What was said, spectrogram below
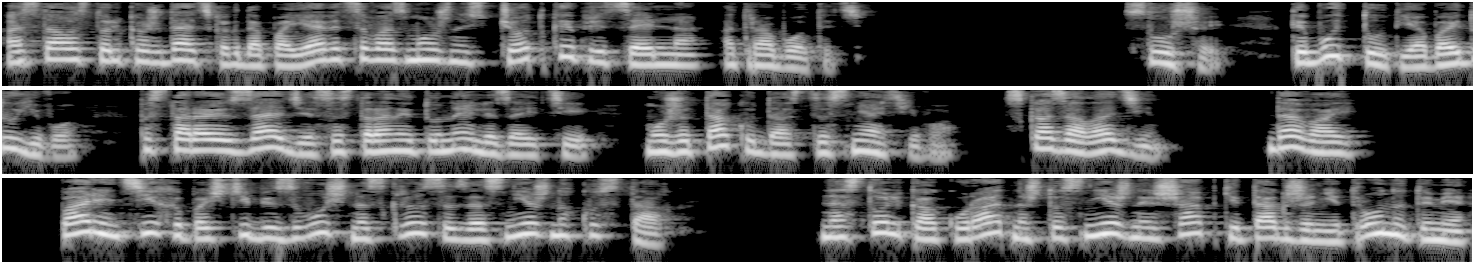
Осталось только ждать, когда появится возможность четко и прицельно отработать. «Слушай, ты будь тут, я обойду его. Постараюсь сзади, со стороны туннеля зайти. Может, так удастся снять его», — сказал один. «Давай». Парень тихо, почти беззвучно скрылся за снежных кустах. Настолько аккуратно, что снежные шапки, также нетронутыми,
